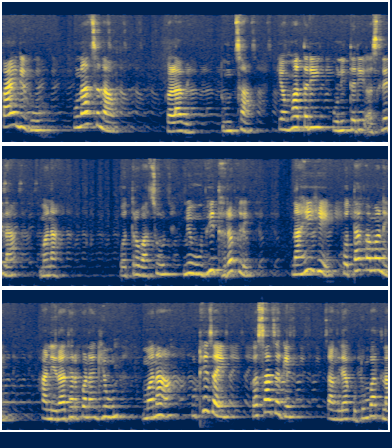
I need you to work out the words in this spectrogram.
काय लिहू? कुणाचं नाव? कळावे. तुमचा केव्हा तरी कुणीतरी असलेला मना. पत्र वाचून मी उभी थरकले. नाही हे होता कामा नये. हा निराधारपणा घेऊन मना कुठे जाईल? कसा जगेल? चांगल्या कुटुंबातला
